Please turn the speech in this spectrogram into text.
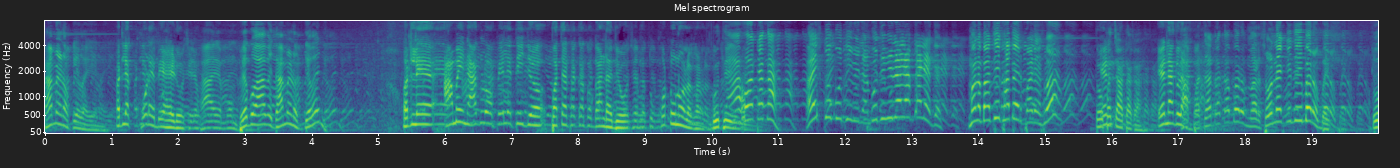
ધામેણો. કહેવાય એને. એટલે ખોડે બેહાડ્યો છે. હા ભેગો આવે ધામેણો જ કહેવાય ને. એટલે આમે નાગલો પહેલેથી જ પચાસ ટકા તો ગાંડા જેવો છે એટલે તું ખોટું ન લગાડ બુદ્ધિ સો ટકા. હઈ તું બુદ્ધિ વિના. બુદ્ધિ વિના ના કે? મને બધી ખબર પડે છે હો. તો પચાસ ટકા. એના ગલા. પચાસ ટકા બરોબર. સોને કીધું બરોબર. તું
